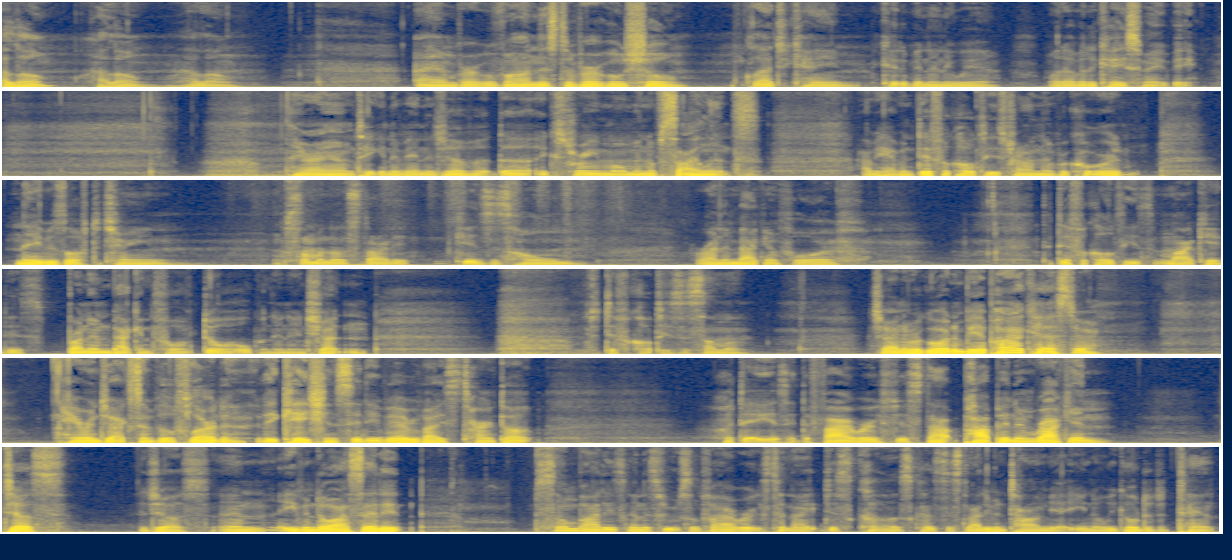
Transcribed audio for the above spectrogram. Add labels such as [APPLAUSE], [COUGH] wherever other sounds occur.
Hello, hello, hello. I am Virgo Vaughn. This the Virgo Show. glad you came. Could have been anywhere, whatever the case may be. Here I am taking advantage of the extreme moment of silence. I be having difficulties trying to record. Neighbors off the chain. Some of them started. Kids is home, running back and forth. The difficulties. My kid is running back and forth, door opening and shutting. [SIGHS] The difficulties of summer. Trying to record and be a podcaster. Here in Jacksonville, Florida, vacation city where everybody's turned up. What day is it? The fireworks just stopped popping and rocking. Just, just. And even though I said it, somebody's gonna shoot some fireworks tonight just cause, cause it's not even time yet. You know, we go to the 10th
